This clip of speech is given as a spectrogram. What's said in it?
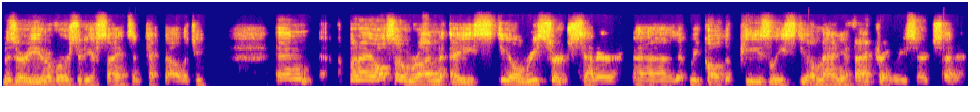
Missouri University of Science and Technology. And but I also run a steel research center uh, that we call the Peaslee Steel Manufacturing Research Center.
